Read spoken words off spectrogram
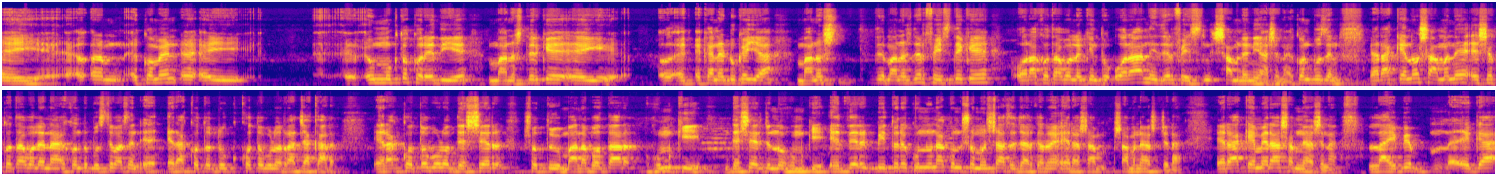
এই কমেন্ট এই, উন্মুক্ত করে দিয়ে মানুষদেরকে এই এখানে ঢুকাইয়া মানুষ, মানুষদের ফেস দেখে ওরা কথা বলে, কিন্তু ওরা নিজের ফেস সামনে নিয়ে আসে না। এখন বুঝেন, এরা কেন সামনে এসে কথা বলে না? এখন তো বুঝতে পারছেন এরা কতটুকু, কত বড় রাজাকার? এরা কত বড় দেশের শত্রু? মানবতার হুমকি, দেশের জন্য হুমকি, এদের ভিতরে কোনো না কোনো সমস্যা আছে, যার কারণে এরা সাম- সামনে আসছে না। এরা ক্যামেরার সামনে আসে না। লাইভে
